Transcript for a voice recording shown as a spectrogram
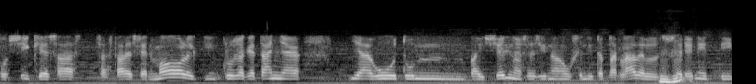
pues sí que s'està desfent molt, inclús aquest any hi ha, hi ha hagut un vaixell, no sé si n'heu sentit a parlar, del Mhm. Serenity,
